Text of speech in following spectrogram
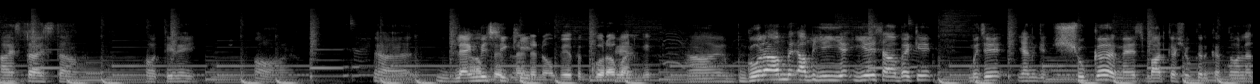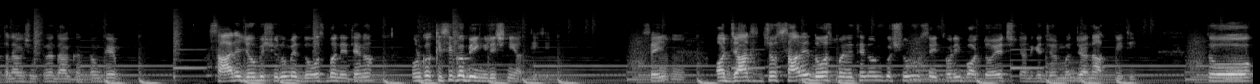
آہستہ آہستہ ہوتی رہی۔ اور لینگویج سیکھی۔ گورا بن گئے۔ گورا اب یہ یہ حساب ہے کہ مجھے یعنی کہ شکر میں اس بات کا شکر کرتا ہوں اللہ تعالیٰ کا شکر ادا کرتا ہوں کہ سارے جو بھی شروع میں دوست بنے تھے نا ان کو کسی کو بھی انگلش نہیں آتی تھی۔ صحیح؟ اور جو سارے دوست بنے تھے نا ان کو شروع سے تھوڑی بہت ڈوئچ یعنی کہ جرمن جو ہے نا آتی تھی۔ تو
